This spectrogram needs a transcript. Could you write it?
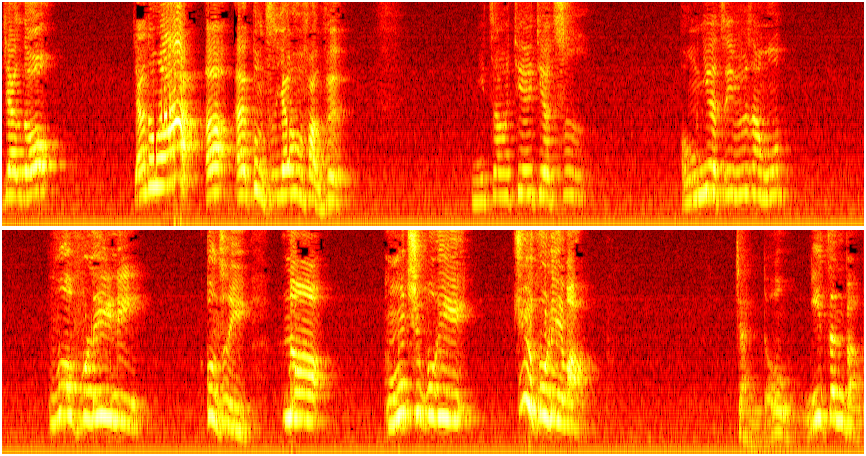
江东，江东啊，啊，哎，公子要无防范，你找姐姐吃，红娘这为什么不服累呢？公子，那你去不给？举过来嘛！江东，你真棒，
